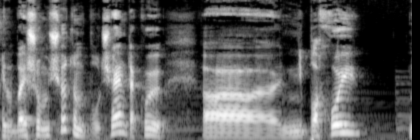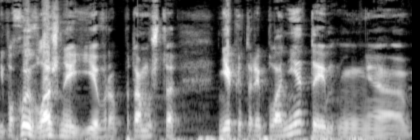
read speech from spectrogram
И по большому счету мы получаем такой э, неплохой неплохое влажное евро, потому что некоторые планеты э,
